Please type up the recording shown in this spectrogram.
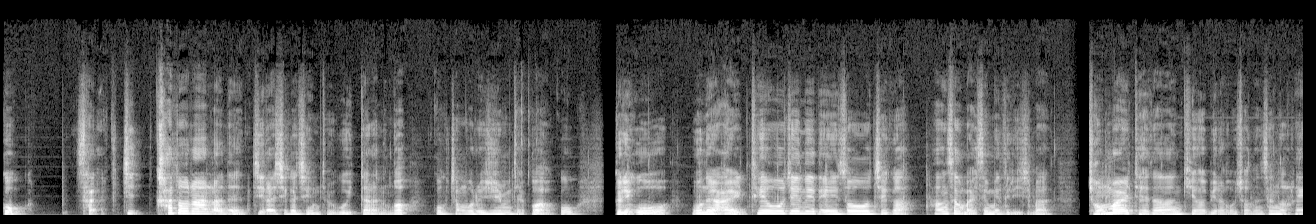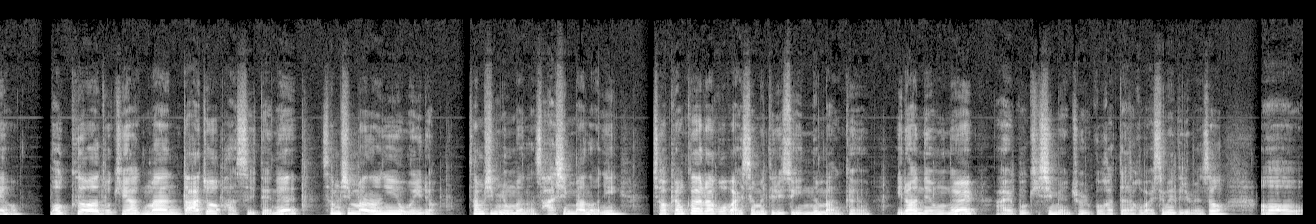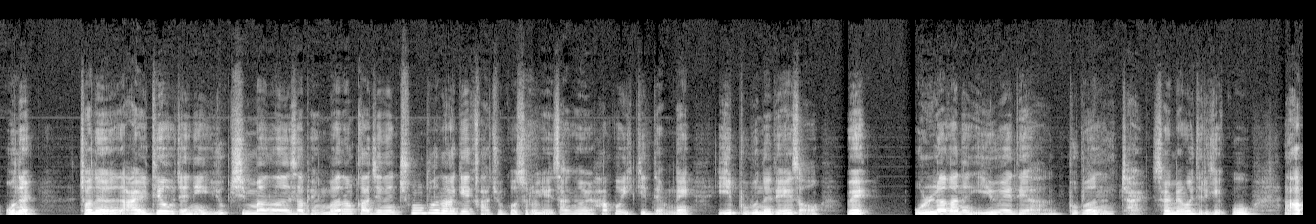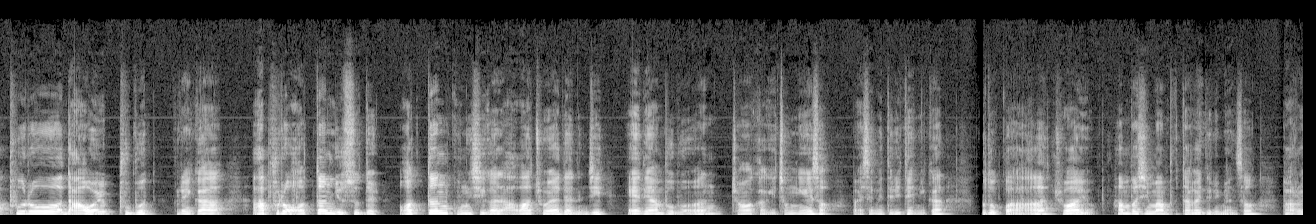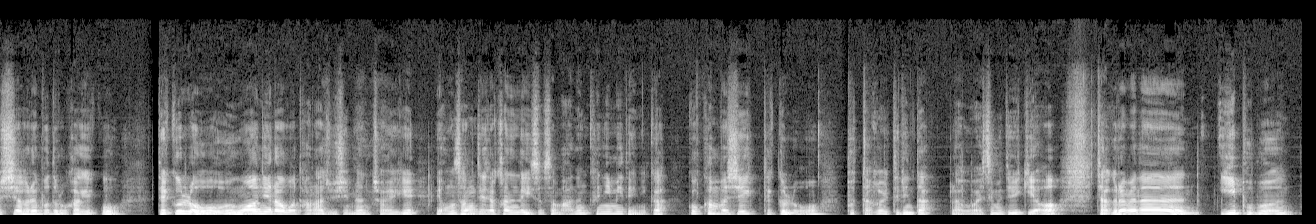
꼭 사, 찌, 카더라라는 찌라시가 지금 돌고 있다라는 거 꼭 참고를 해주시면 될 것 같고 그리고 오늘 알테오젠에 대해서 제가 항상 말씀을 드리지만 정말 대단한 기업이라고 저는 생각을 해요. 머크와도 계약만 따져 봤을 때는 30만 원이 오히려 36만 원, 40만 원이 저평가라고 말씀을 드릴 수 있는 만큼 이러한 내용을 알고 계시면 좋을 것 같다라고 말씀을 드리면서 어, 오늘 저는 알테오젠이 60만 원에서 100만 원까지는 충분하게 가줄 것으로 예상을 하고 있기 때문에 이 부분에 대해서 왜 올라가는 이유에 대한 부분 잘 설명을 드리겠고 앞으로 나올 부분 그러니까 앞으로 어떤 뉴스들, 어떤 공시가 나와줘야 되는지에 대한 부분 정확하게 정리해서 말씀을 드릴 테니까 구독과 좋아요 한 번씩만 부탁을 드리면서 바로 시작을 해보도록 하겠고 댓글로 응원이라고 달아주시면 저에게 영상 제작하는 데 있어서 많은 큰 힘이 되니까 꼭 한 번씩 댓글로 부탁을 드린다라고 말씀을 드릴게요. 자, 그러면은 이 부분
